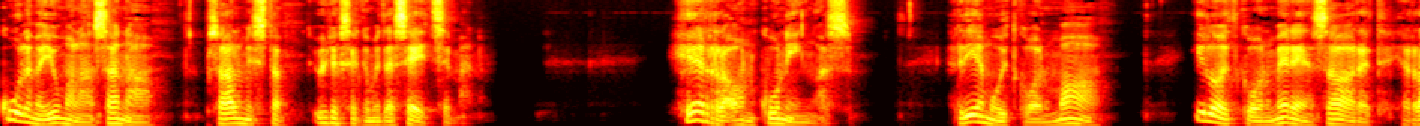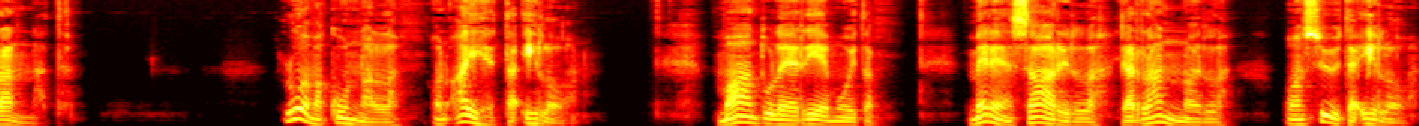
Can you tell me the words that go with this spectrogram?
Kuulemme Jumalan sanaa psalmista 97. Herra on kuningas. Riemuitkoon maa, iloitkoon meren saaret ja rannat. Luoma kunnalla on aihetta iloon. Maan tulee riemuita, meren saarilla ja rannoilla on syytä iloon.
